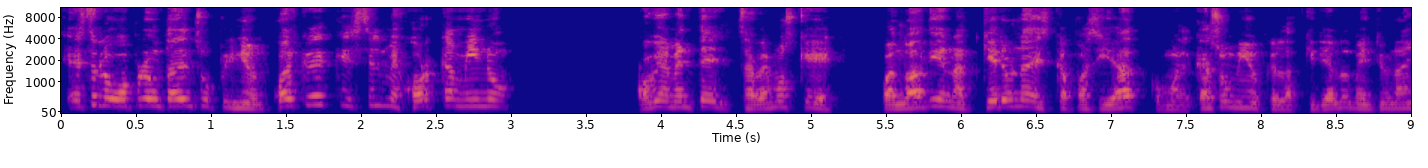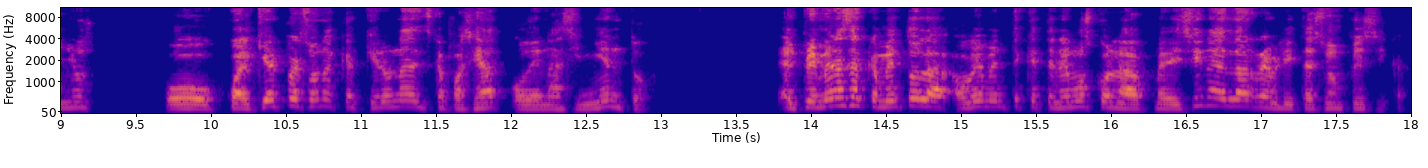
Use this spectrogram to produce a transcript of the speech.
esto lo voy a preguntar en su opinión, ¿cuál cree que es el mejor camino? Obviamente sabemos que cuando alguien adquiere una discapacidad, como en el caso mío, que la adquirí a los 21 años, o cualquier persona que adquiere una discapacidad o de nacimiento, el primer acercamiento, la, obviamente, que tenemos con la medicina es la rehabilitación física.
